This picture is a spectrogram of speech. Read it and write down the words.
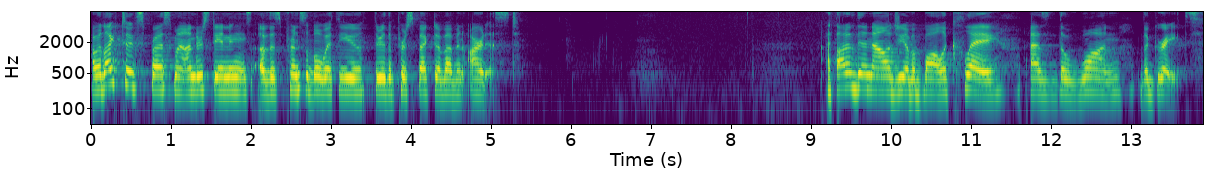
I would like to express my understandings of this principle with you through the perspective of an artist. I thought of the analogy of a ball of clay as the one, the great.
